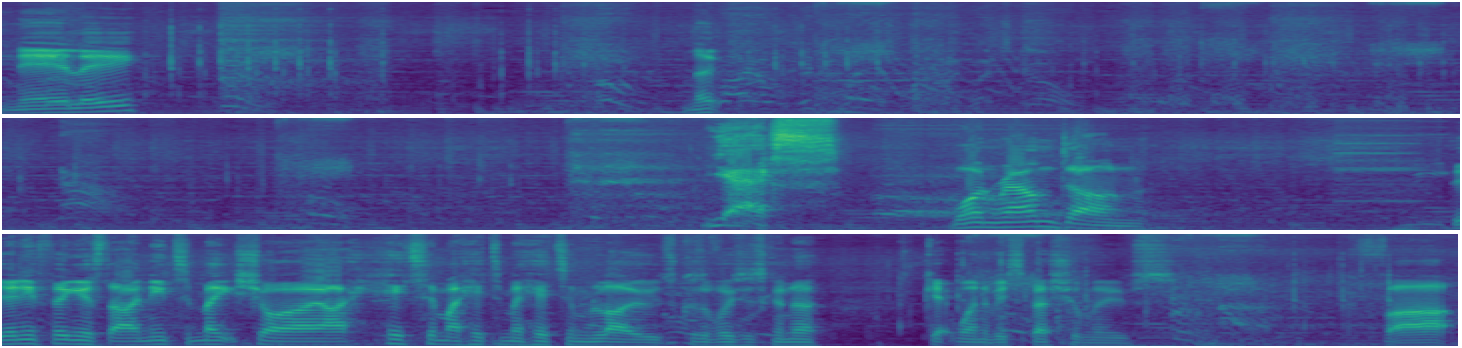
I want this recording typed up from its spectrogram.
Nearly. Nope. Yes! One round done. The only thing is that I need to make sure I, hit him, I hit him, I hit him loads, because otherwise he's going to get one of his special moves. Fuck.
